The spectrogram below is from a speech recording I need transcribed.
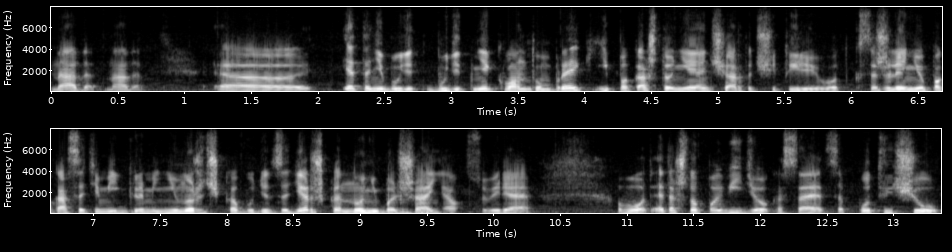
Надо, надо. Э, это не будет, будет не Quantum Break и пока что не Uncharted 4. Вот, к сожалению, пока с этими играми немножечко будет задержка, но небольшая, mm-hmm. я вас уверяю. Вот, это что по видео касается. По Твичу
